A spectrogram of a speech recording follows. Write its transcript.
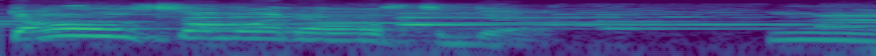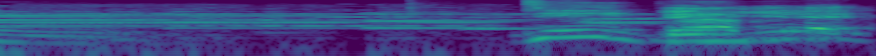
stone someone else to death. Mm. deep. And yet,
